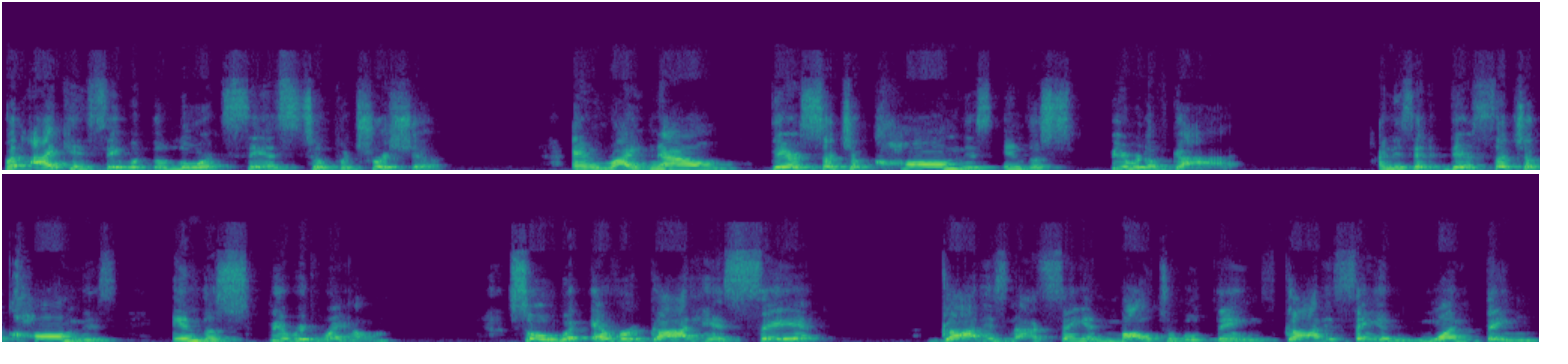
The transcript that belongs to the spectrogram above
but I can say what the Lord says to Patricia. And right now, there's such a calmness in the spirit of God. And he said, there's such a calmness in the spirit realm. So, whatever God has said, God is not saying multiple things, God is saying one thing.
